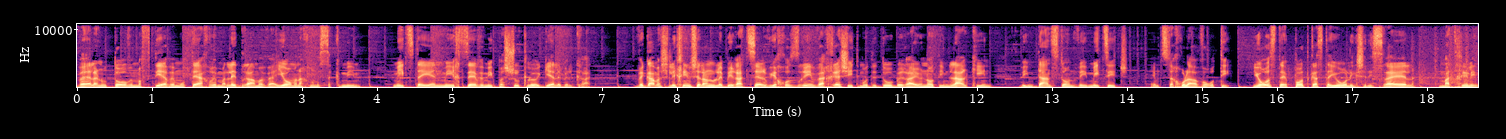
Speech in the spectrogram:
והיה לנו טוב ומפתיע ומותח ומלא דרמה, והיום אנחנו מסכמים מי הצטיין, מי אכזב ומי פשוט לא הגיע לבלגרד. וגם השליחים שלנו לבירת סרביה חוזרים, ואחרי שהתמודדו בראיונות עם לארקין, ועם דנסטון ועם מיציץ', הם יצטרכו לעבור אותי. יורוסטפ, פודקאסט היורוליג של ישראל, מתחילים.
